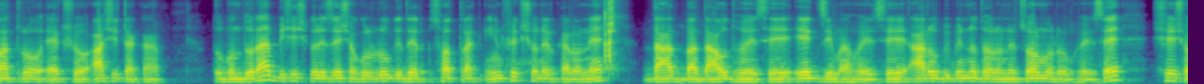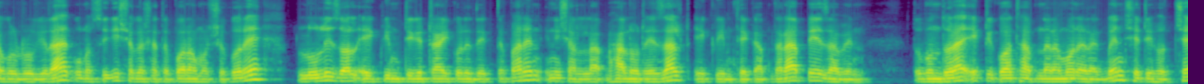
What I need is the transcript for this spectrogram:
মাত্র একশো আশি টাকা। তো বন্ধুরা, বিশেষ করে যে সকল রোগীদের ছত্রাক ইনফেকশনের কারণে দাঁত বা দাউদ হয়েছে, একজিমা হয়েছে, আরও বিভিন্ন ধরনের চর্মরোগ হয়েছে সেই সকল রোগীরা কোনো চিকিৎসকের সাথে পরামর্শ করে লুলিজল এই ক্রিমটিকে ট্রাই করে দেখতে পারেন। ইনশাল্লাহ ভালো রেজাল্ট এই ক্রিম থেকে আপনারা পেয়ে যাবেন। তো বন্ধুরা, একটি কথা আপনারা মনে রাখবেন, সেটি হচ্ছে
